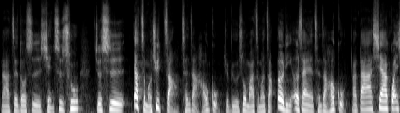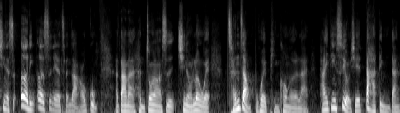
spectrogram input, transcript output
那这都是显示出就是要怎么去找成长好股。就比如说我们要怎么找二零二三年的成长好股。那大家现在关心的是二零二四年的成长好股。那当然很重要的是，庆隆认为成长不会凭空而来，它一定是有些大订单。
